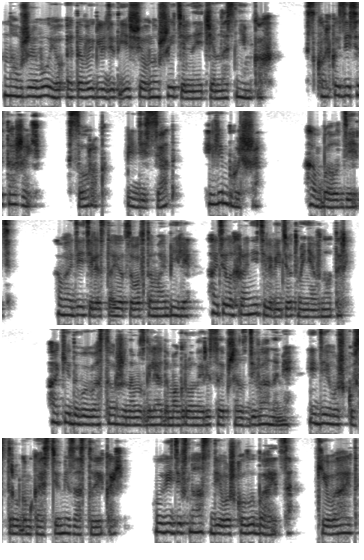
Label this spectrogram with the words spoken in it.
Но вживую это выглядит еще внушительнее, чем на снимках. Сколько здесь этажей? Сорок? Пятьдесят? Или больше? Обалдеть. Водитель остается в автомобиле, а телохранитель ведет меня внутрь. Окидываю восторженным взглядом огромный ресепшн с диванами и девушку в строгом костюме за стойкой. Увидев нас, девушка улыбается, кивает,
